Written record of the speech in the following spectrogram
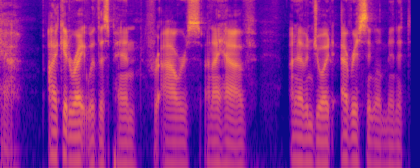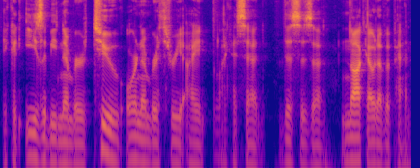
yeah i could write with this pen for hours and i have and I've enjoyed every single minute. It could easily be number two or number three. I like I said, this is a knockout of a pen.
